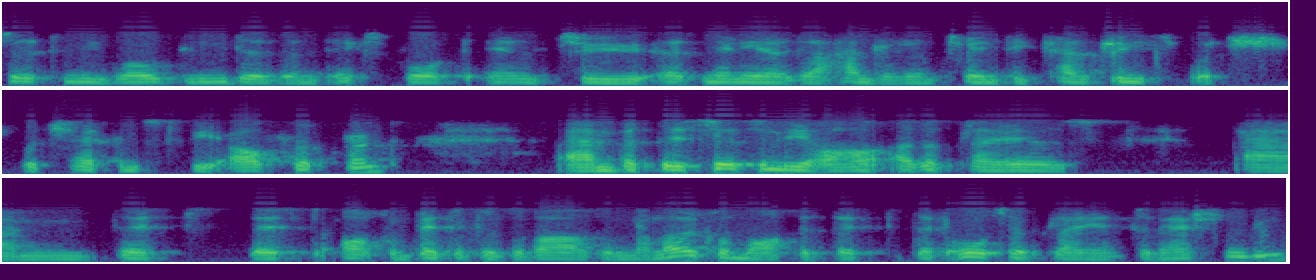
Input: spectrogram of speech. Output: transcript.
certainly world leaders and export into as many as 120 countries, which, which happens to be our footprint. Um, but there certainly are other players um, that that are competitors of ours in the local market that, that also play internationally.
